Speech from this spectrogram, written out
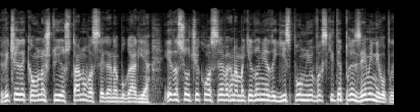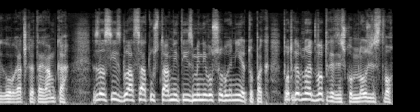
рече дека она што и останува сега на Бугарија Бугарија е да се очекува Северна Македонија да ги исполни обврските преземени во преговорачката рамка. За да се изгласаат уставните измени во собранието пак, потребно е двотретинско мнозинство,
